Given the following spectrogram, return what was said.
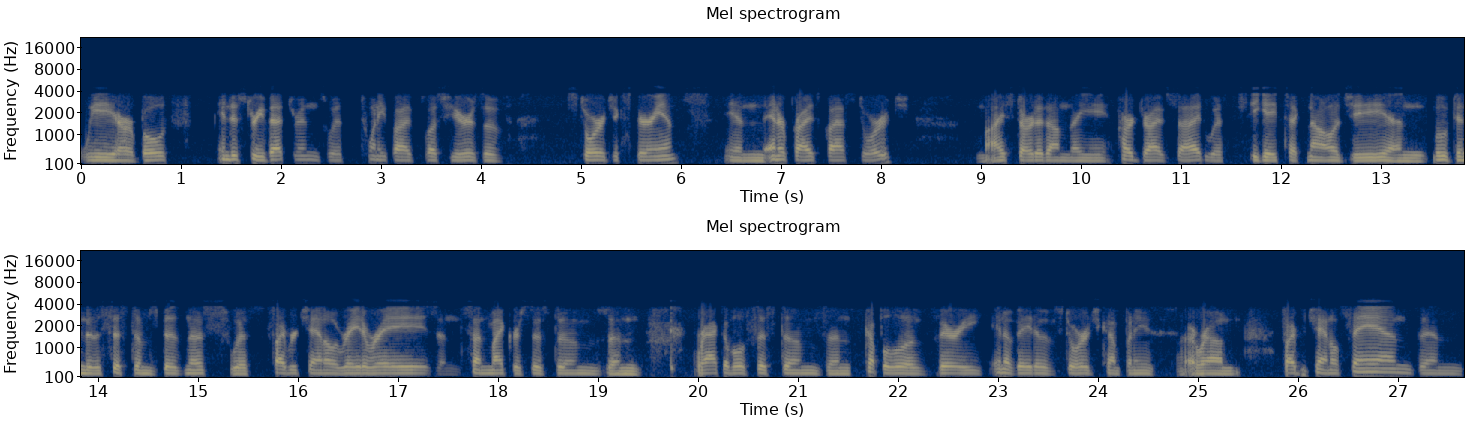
We are both industry veterans with 25 plus years of storage experience in enterprise class storage. I started on the hard drive side with Seagate Technology and moved into the systems business with fiber channel RAID arrays and Sun Microsystems and Rackable Systems and a couple of very innovative storage companies around fiber channel SANs and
